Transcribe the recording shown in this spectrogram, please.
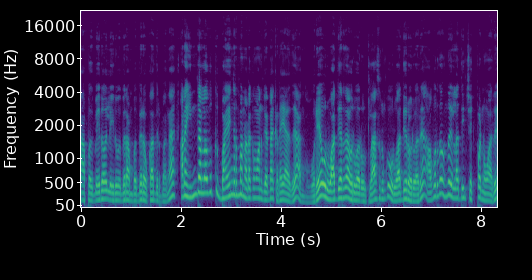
நாற்பது பேரோ இல்லை இருபது பேர் ஐம்பது பேர் உட்காந்துருப்பாங்க ஆனால் இந்த அளவுக்கு பயங்கரமாக நடக்குமான்னு கேட்டால் கிடையாது. அங்கே ஒரே ஒரு வாத்தியார் தான் வருவார். ஒரு கிளாஸ் ரூமுக்கு ஒரு வாத்தியார் வருவார். அவர் தான் வந்து எல்லாத்தையும் செக் பண்ணுவார்.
